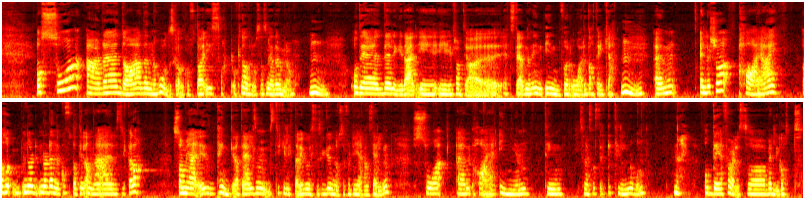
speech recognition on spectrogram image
og så er det da denne hodeskallekofta i svart og knallrosa som jeg drømmer om. Mm. Og det, det ligger der i, i framtida et sted, men innenfor året, da, tenker jeg. Mm. Um, ellers så har jeg altså, når, når denne kofta til Anne er strikka, da Som jeg tenker at jeg liksom strikker litt av egoistiske grunner også fordi jeg kan stjele den, så um, har jeg ingenting som jeg skal strikke til noen. Nei. Og det føles så veldig godt.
